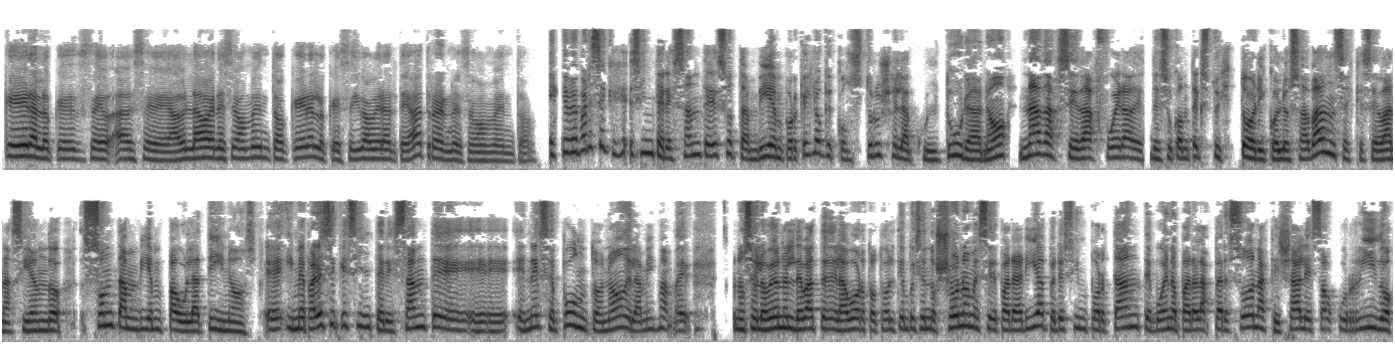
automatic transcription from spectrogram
qué era lo que se, ah, se hablaba en ese momento, qué era lo que se iba a ver al teatro en ese momento. Es que me parece que es interesante eso también, porque es lo que construye la cultura, ¿no? Nada se da fuera de, su contexto histórico. Los avances que se van haciendo son también paulatinos. eh, y me parece que es interesante eh, en ese punto, ¿no? De la misma, eh, no sé, lo veo en el debate del aborto todo el tiempo diciendo yo no me separaría, pero es importante, bueno, para las personas que ya les ha ocurrido,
